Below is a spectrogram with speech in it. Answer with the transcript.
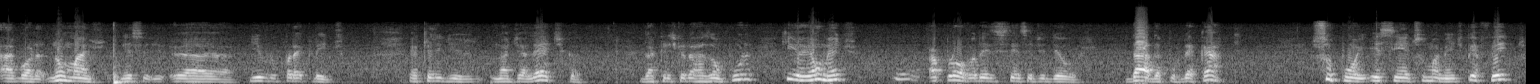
agora, não mais nesse uh, livro pré-crítico. É que ele diz na dialética da crítica da razão pura, que realmente a prova da existência de Deus dada por Descartes supõe esse ente sumamente perfeito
